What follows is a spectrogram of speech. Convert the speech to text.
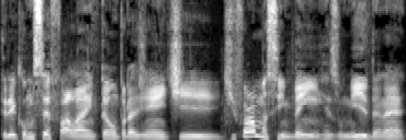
Teria como você falar então pra gente, de forma assim bem resumida, né?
